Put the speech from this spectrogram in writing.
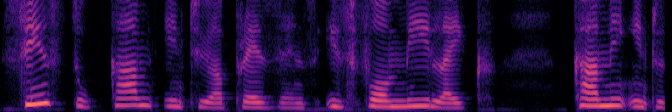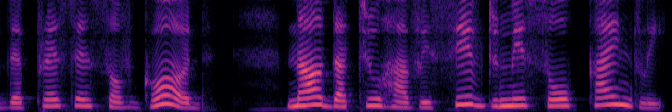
since to come into your presence is for me like coming into the presence of God. Now that you have received me so kindly,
